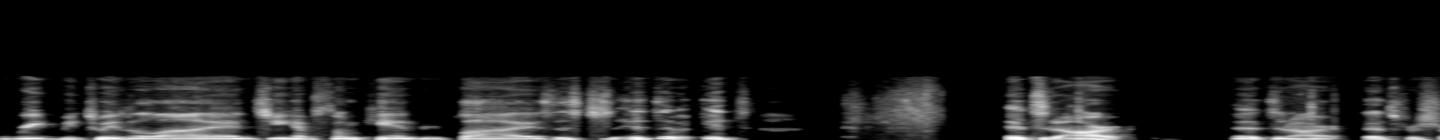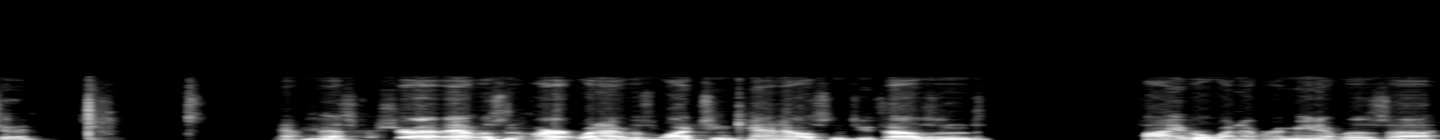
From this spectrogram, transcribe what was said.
read between the lines. You have some canned replies. It's just, it's a, it's, it's an art. It's an art. That's for sure. Yeah, that's for sure. That was an art when I was watching Cathouse in 2005 or whenever. I mean, it was uh,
